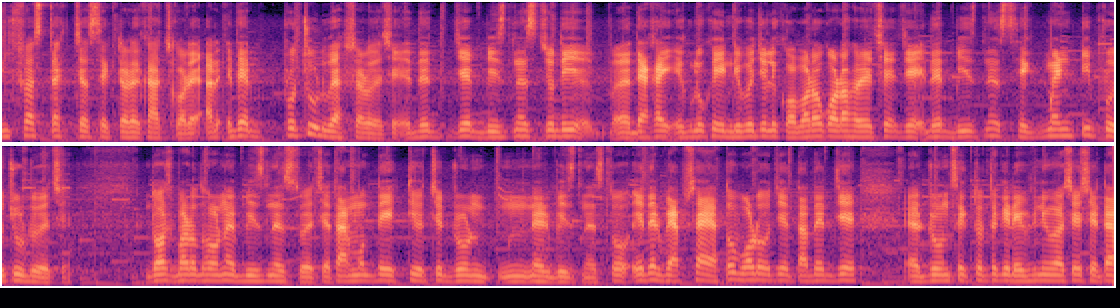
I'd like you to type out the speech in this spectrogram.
ইনফ্রাস্ট্রাকচার সেক্টরে কাজ করে। আর এদের প্রচুর ব্যবসা রয়েছে। এদের যে বিজনেস যদি দেখাই, এগুলোকে ইন্ডিভিজুয়ালি কভারও করা হয়েছে যে এদের বিজনেস সেগমেন্টই প্রচুর রয়েছে। দশ বারো ধরনের বিজনেস রয়েছে। তার মধ্যে একটি হচ্ছে ড্রোনের বিজনেস তো এদের ব্যবসা এত বড় যে তাদের যে ড্রোন সেক্টর থেকে রেভিনিউ আসে সেটা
